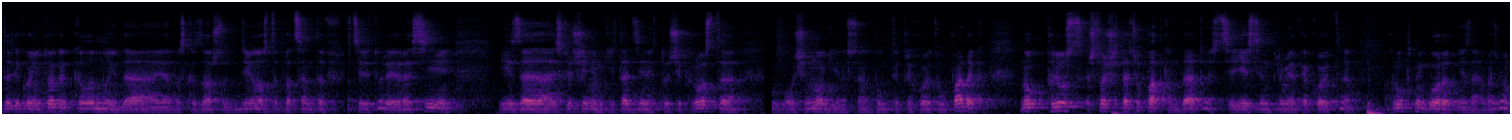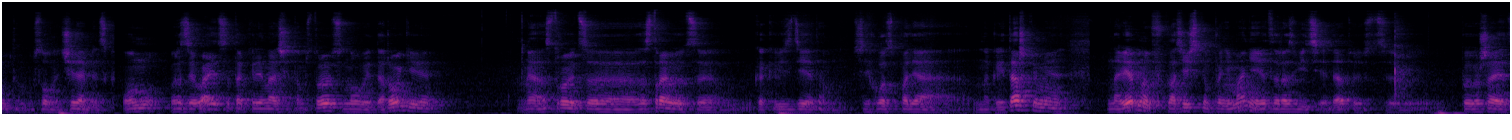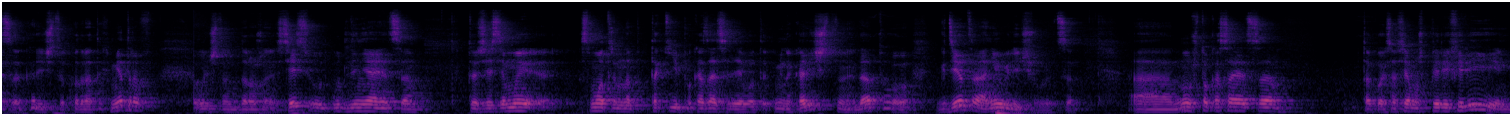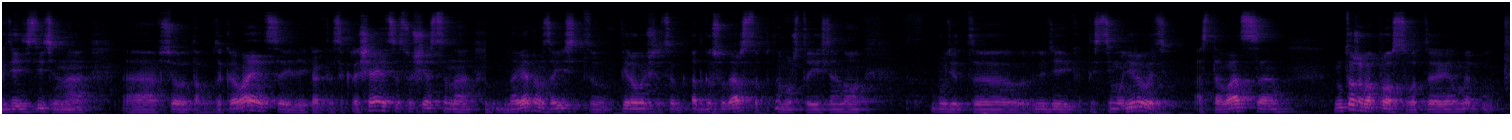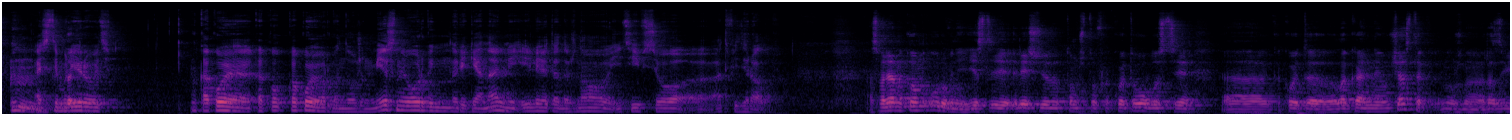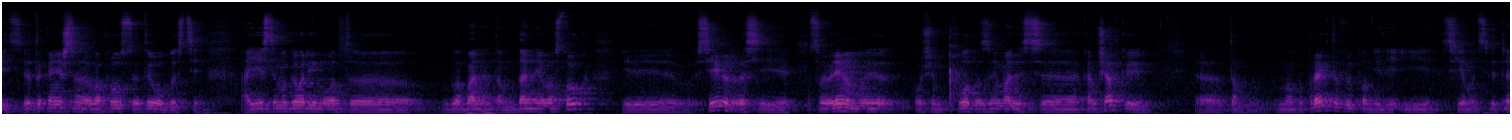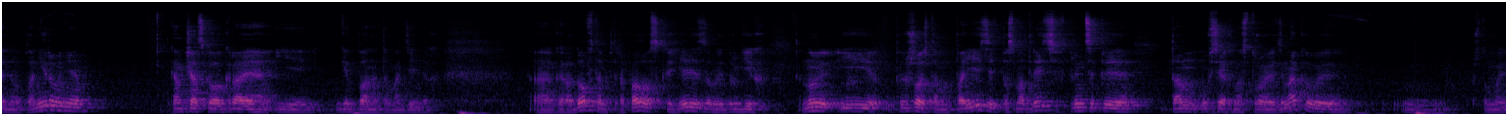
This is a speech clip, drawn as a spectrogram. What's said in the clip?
далеко не только Колымы, да, я бы сказал, что 90% территории России и за исключением каких-то отдельных точек роста, очень многие населенные пункты приходят в упадок. Ну, плюс, что считать упадком, да, то есть, если, например, какой-то крупный город, не знаю, возьмем там, условно, Челябинск, он развивается так или иначе, там строятся новые дороги, строятся, застраиваются, как и везде, там, сельхозполя многоэтажками. Наверное, в классическом понимании это развитие, да, то есть э, повышается количество квадратных метров, улично-дорожная сеть удлиняется. То есть если мы смотрим на такие показатели вот именно количественные, да, то где-то они увеличиваются. А, ну, что касается такой совсем уж периферии, где действительно все там закрывается или как-то сокращается существенно, наверное, зависит в первую очередь от государства, потому что если оно будет э, людей как-то стимулировать, оставаться, ну, тоже вопрос. Вот, э, мы... А стимулировать какой, какой, какой орган должен? Местный орган, региональный, или это должно идти все э, от федералов? А смотря на каком уровне, если речь идет о том, что в какой-то области э, какой-то локальный участок нужно развить, это, конечно, вопрос этой области. А если мы говорим вот э, глобально там Дальний Восток или север России, в свое время мы очень плотно занимались э, Камчаткой, Э, там много проектов выполнили и схемы территориального планирования Камчатского края и генпланы там отдельных э, городов, там Петропавловска, Елизово и других. Ну и пришлось там поездить, посмотреть. В принципе, там у всех настрой одинаковый, что мы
